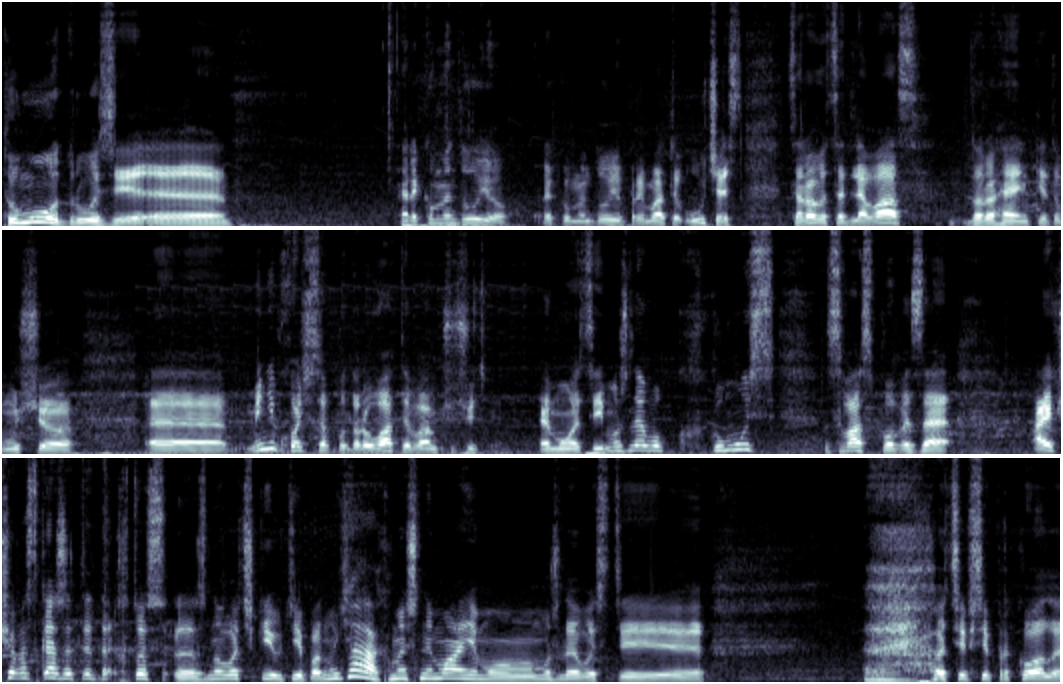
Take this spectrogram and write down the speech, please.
Тому, друзі, е- рекомендую, рекомендую приймати участь. Це робиться для вас, дорогенькі, тому що е- мені б хочеться подарувати вам чуть-чуть емоцій. Можливо, комусь з вас повезе. А якщо ви скажете, хтось е, з новачків, типу, ну як, ми ж не маємо можливості. Оці всі приколи.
